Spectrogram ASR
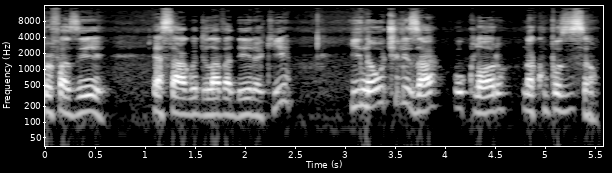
por fazer essa água de lavadeira aqui e não utilizar o cloro na composição.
